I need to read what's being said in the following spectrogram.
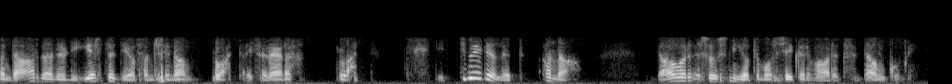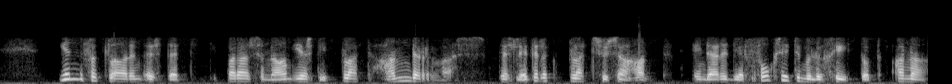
Vandaar dan nou die eerste deel van sy naam plat. Hy's regtig plat. Die tweede lid anna. Daaroor is ons nie heeltemal seker waar dit vandaan kom nie. Een verklaring is dat die padda se naam eers die plathander was dis letterlik plat soos 'n hand en dat dit deur volksetimologie tot Anna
